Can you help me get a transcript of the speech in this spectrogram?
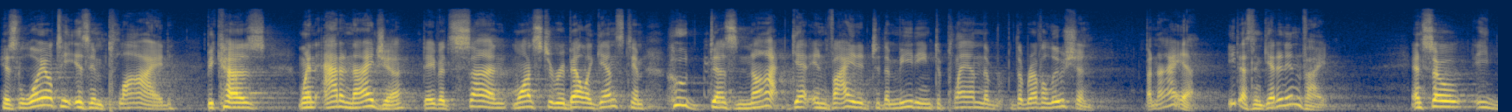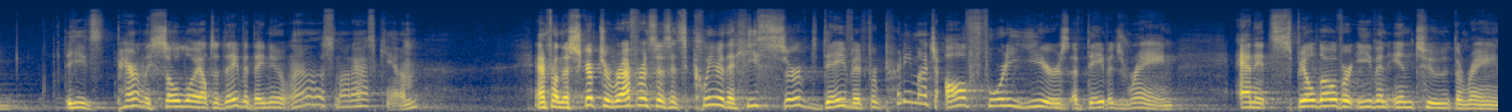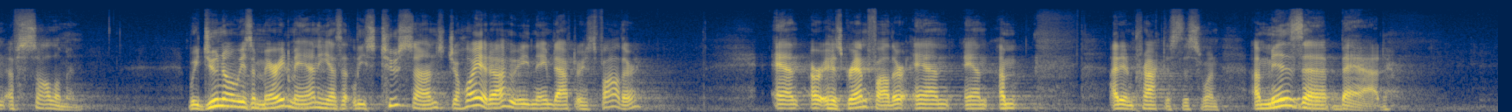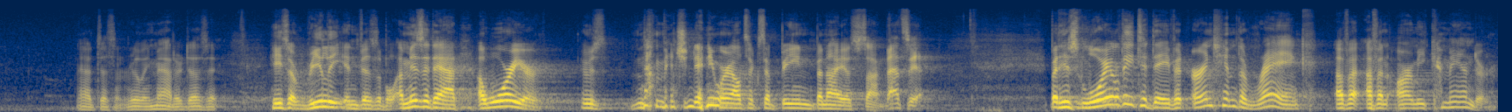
His loyalty is implied because when Adonijah, David's son, wants to rebel against him, who does not get invited to the meeting to plan the, the revolution? Benaiah. He doesn't get an invite. And so he, he's apparently so loyal to David, they knew, well, let's not ask him. And from the scripture references, it's clear that he served David for pretty much all 40 years of David's reign, and it spilled over even into the reign of Solomon. We do know he's a married man. He has at least two sons Jehoiada, who he named after his father, and, or his grandfather, and, and um, I didn't practice this one. Amizabad. That doesn't really matter, does it? He's a really invisible. Amizadad, a warrior who's not mentioned anywhere else except being Benaiah's son. That's it. But his loyalty to David earned him the rank of, a, of an army commander.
